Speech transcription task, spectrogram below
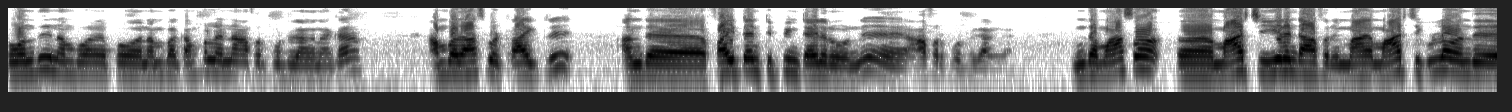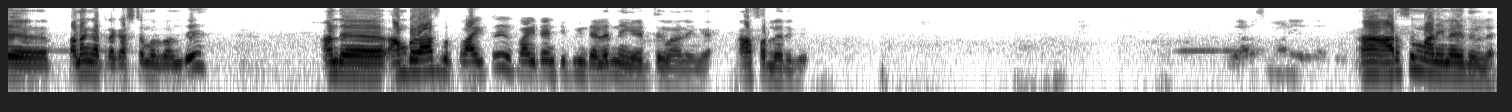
இப்போ வந்து நம்ம இப்போ நம்ம கம்பெனியில் என்ன ஆஃபர் போட்டிருக்காங்கனாக்கா ஐம்பது ஹாஸ்பர் டிராக்டர் அந்த ஃபைவ் டென் டிப்பிங் டைலர் ஒன்று ஆஃபர் போட்டிருக்காங்க. இந்த மாதம் மார்ச் ஈரெண்டு ஆஃபர் மா மார்ச்சுக்குள்ளே வந்து பணம் கட்டுற கஸ்டமருக்கு வந்து அந்த ஐம்பது horsepower tractor five ten tipping trailer நீங்கள் எடுத்துக்கலாம் நீங்கள் ஆஃபரில் இருக்குது ஆ அரசு மாநிலம் எதுவும் இல்லை.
